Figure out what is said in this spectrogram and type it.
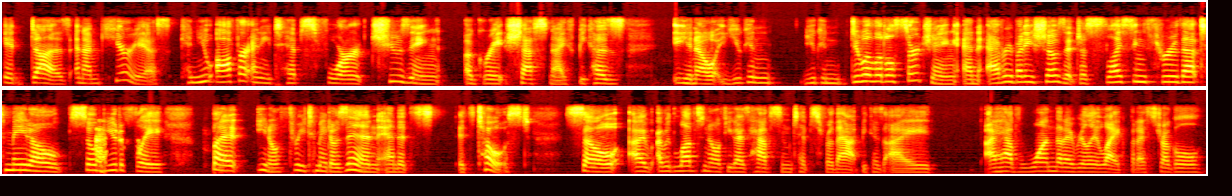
It does. And I'm curious, can you offer any tips for choosing a great chef's knife? Because, you know, you can you can do a little searching and everybody shows it just slicing through that tomato so beautifully. But, you know, three tomatoes in and it's it's toast. So I, I would love to know if you guys have some tips for that because I I have one that I really like, but I struggle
